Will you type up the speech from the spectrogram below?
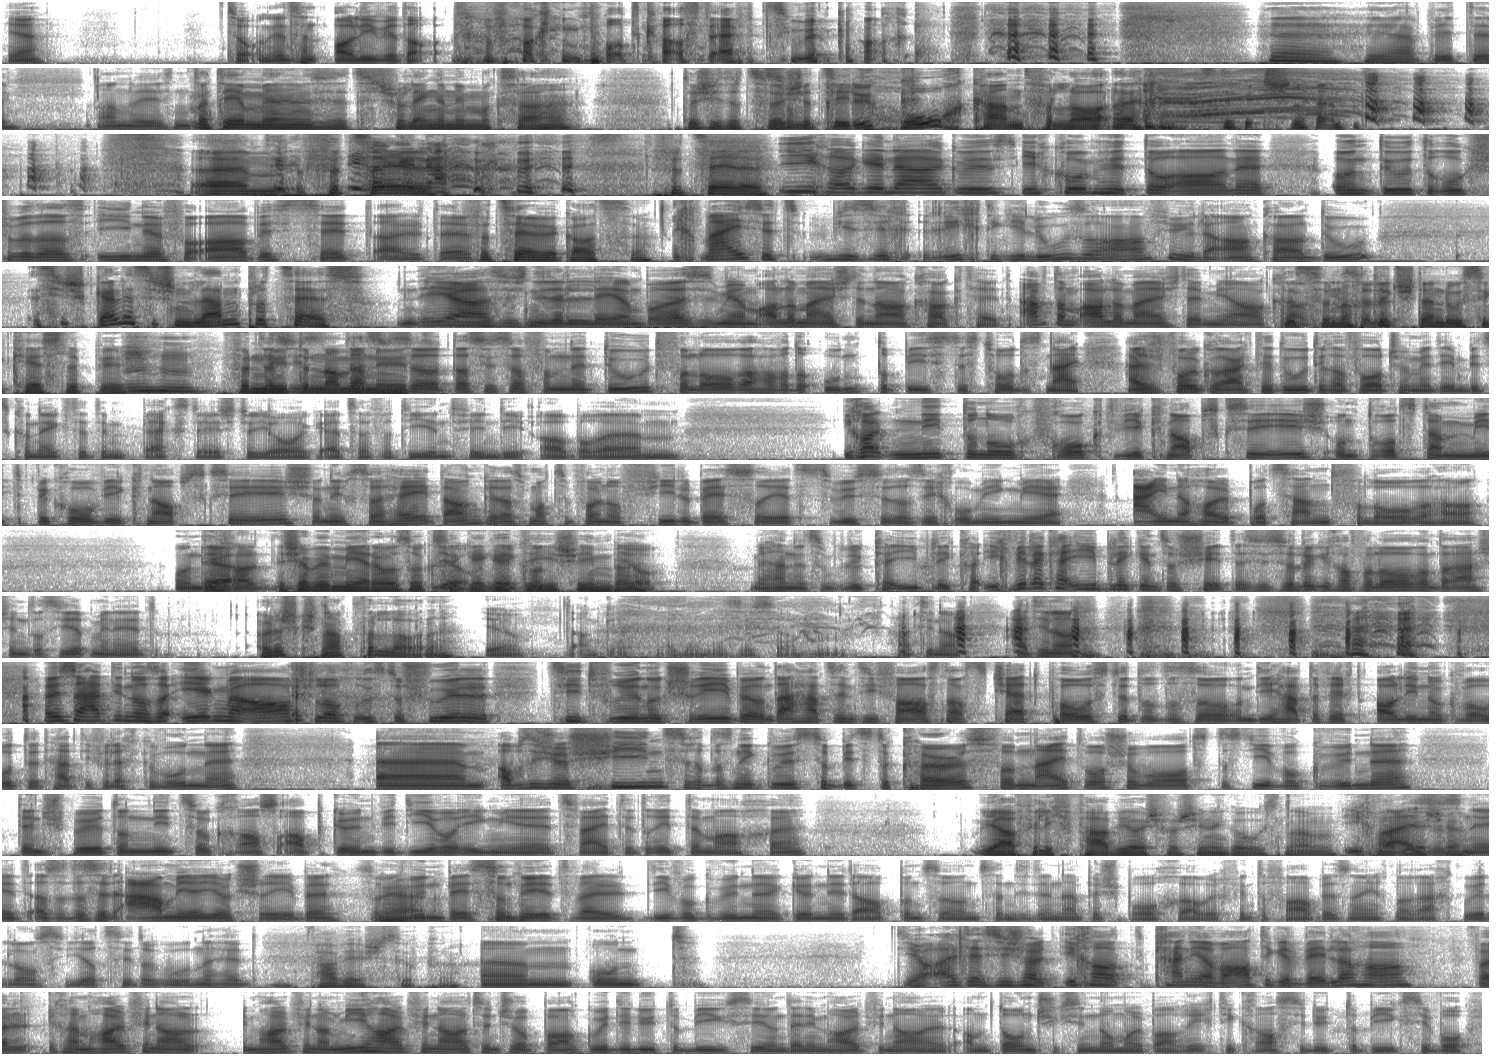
ja. So, und jetzt haben alle wieder die fucking Podcast-App zugemacht. Ja, bitte. Anwesend. Matteo, wir haben uns jetzt schon länger nicht mehr gesehen. Du hast in der Zwischenzeit hochkant verloren aus Deutschland. ähm, Ich habe erzähl, genau gewusst. Ich habe genau gewusst, ich komme heute hier an und du druckst mir das rein von A bis Z, Alter. Erzähl, wie geht's dir? Ich weiss jetzt, wie sich richtige Loser anfühlen. AK, du. Es ist, gell, es ist ein Lernprozess. Ja, es ist nicht ein du, was mir am allermeisten angehackt hat. Einfach am allermeisten hat mir angehackt. Dass du nach soll- Deutschland rausgekesselt bist. Mhm. Für dass nichts ich, und nochmal nichts. so, dass ich so von einem Dude verloren habe, der Unterbiss des Todes. Nein, er ist voll korrekter Dude. Ich habe vorhin schon mit ihm connected im Backstage. Der Jörg hat es auch verdient, finde ich. Aber ähm, ich habe halt nicht danach gefragt, wie knapp es war und trotzdem mitbekommen, wie knapp es war. Und ich so, hey, danke, das macht es im Fall noch viel besser, jetzt zu wissen, dass ich um irgendwie 1,5% verloren habe. Und ich Ja, halt, ist ja bei mir auch so gewesen, Ja, gegen die scheinbar. ja. Wir haben ja zum Glück keinen Einblick. gehabt. Ich will ja keinen Einblick in so Shit. Es ist so wirklich, ich verloren und der Rest interessiert mich nicht. Aber du hast knapp verloren. Ja, danke. Eben, das ist so. Hm. Hat ich noch. Hat ich noch. du, hat ich noch so irgendein Arschloch aus der Schulzeit früher noch geschrieben und da hat es in seinen Fastnachts-Chat postet oder so und die hätten vielleicht alle noch gewotet, hätte ich vielleicht gewonnen. Ähm, aber es ist ja scheint, ich habe das nicht gewusst, so ein bisschen der Curse vom Nightwatch Award, dass die, die gewinnen, dann später nicht so krass abgehen wie die, die irgendwie zweite, dritte machen. Ja, vielleicht Fabio ist wahrscheinlich eine Ausnahme. Ich Fabio weiß es ja- nicht. Also das hat auch mir ja geschrieben. So Ja. gewinn besser nicht, weil die, die gewinnen, gehen nicht ab und so. Und das haben sie dann auch besprochen. Aber ich finde, der Fabio ist eigentlich noch recht gut lanciert, seit er gewonnen hat. Fabio ist super. Ähm, und ja, Alter, es ist halt, ich habe keine Erwartungen wollen haben, weil ich habe im Halbfinal, im Halbfinal, mein Halbfinal sind schon ein paar gute Leute dabei gewesen und dann im Halbfinal am Donnerstag sind nochmal ein paar richtig krasse Leute dabei gewesen, wo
